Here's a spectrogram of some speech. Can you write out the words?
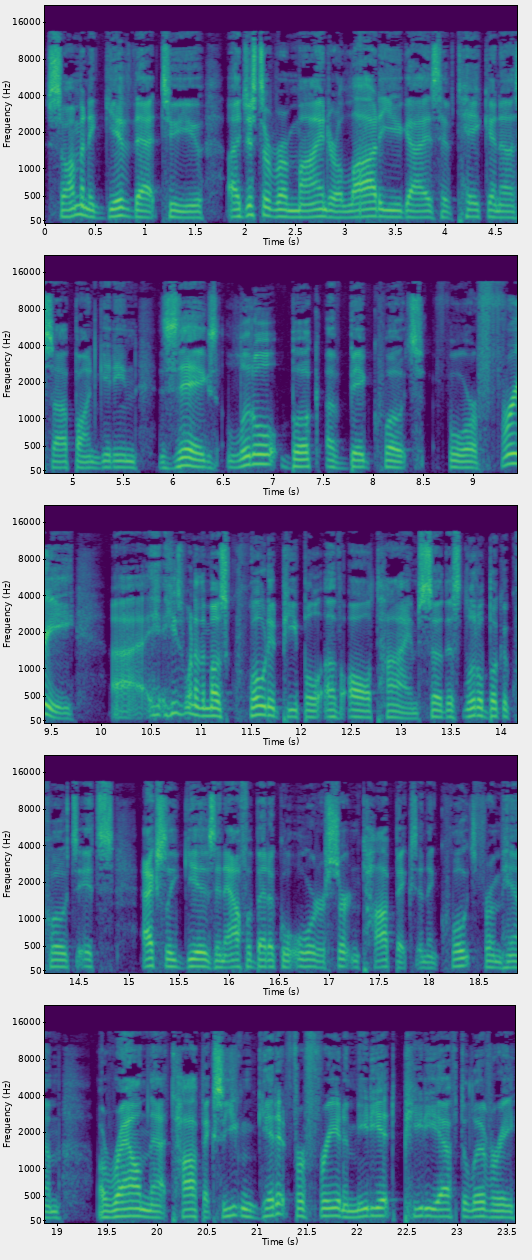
So I'm going to give that to you. Uh, just a reminder a lot of you guys have taken us up on getting Zig's little book of big quotes for free. Uh, he's one of the most quoted people of all time. So this little book of quotes, it's actually gives in alphabetical order certain topics and then quotes from him around that topic. So you can get it for free, an immediate PDF delivery.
